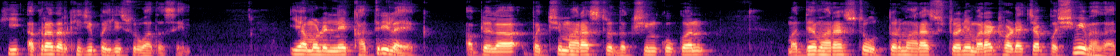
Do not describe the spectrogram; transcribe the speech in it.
ही अकरा तारखेची पहिली सुरुवात असेल. या मॉडेलने खात्रीलायक आपल्याला पश्चिम महाराष्ट्र दक्षिण कोकण मध्य महाराष्ट्र उत्तर महाराष्ट्र आणि मराठवाड्याच्या पश्चिमी भागात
